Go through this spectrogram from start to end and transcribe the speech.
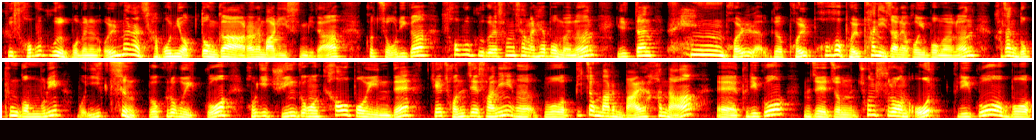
그 서부극을 보면은 얼마나 자본이 없던가라는 말이 있습니다. 그렇죠. 우리가 서부극을 상상을 해보면은 일단 횡벌, 그 벌퍼 벌판이잖아요. 거기 보면은 가장 높은 건물이 뭐 2층 뭐 그러고 있고 거기 주인공은 카우보이인데 걔 전 재산이 어, 뭐 삐쩍 마른 말 하나, 예, 그리고 이제 좀 촌스러운 옷, 그리고 뭐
